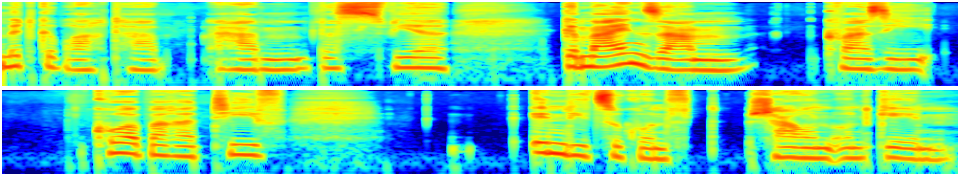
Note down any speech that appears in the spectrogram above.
mitgebracht hab, haben, dass wir gemeinsam quasi kooperativ in die Zukunft schauen und gehen.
